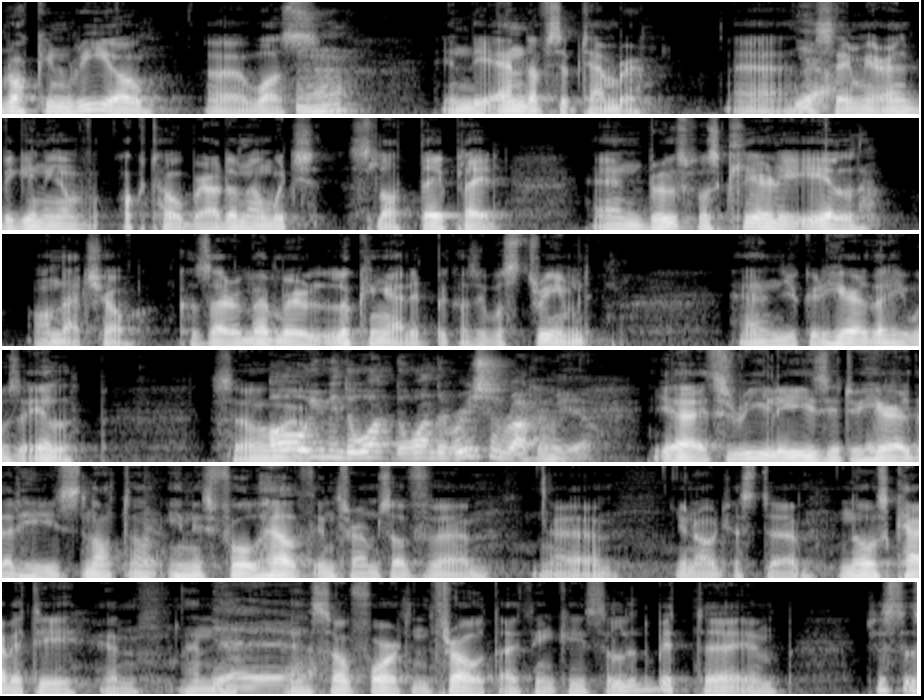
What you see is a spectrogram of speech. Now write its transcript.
Rock in Rio uh, was in the end of September, uh, the Mm-hmm. Yeah. same year, and the beginning of October. I don't know which slot they played, and Bruce was clearly ill on that show because I remember looking at it because it was streamed, and you could hear that he was ill. So uh, Oh, you mean the one, the one, the recent Rock in Rio? yeah, it's really easy to hear that he's not on, in his full health in terms of, um, um you know, just uh, nose cavity and and, Yeah, yeah, and so forth and throat. I think he's a little bit, um, just a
